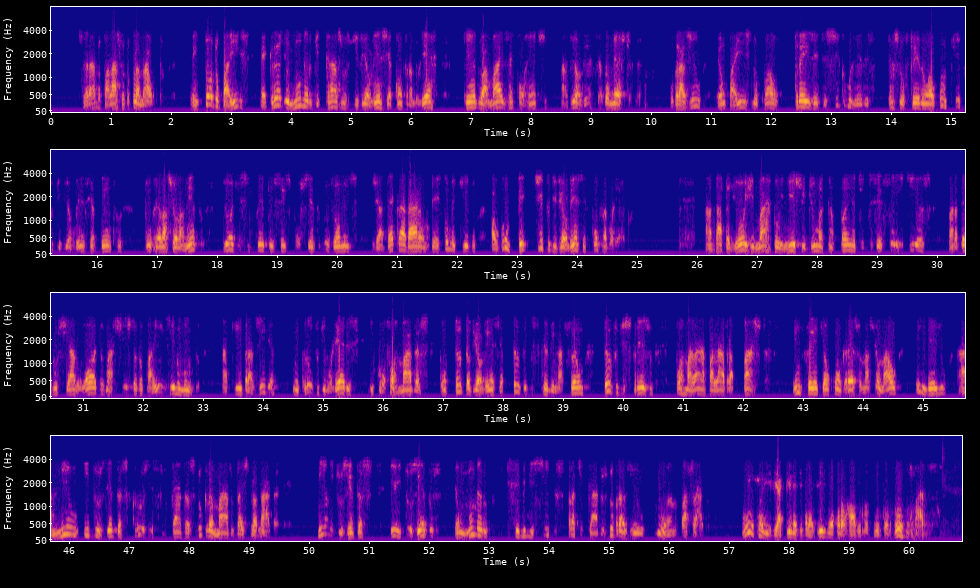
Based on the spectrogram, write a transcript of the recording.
Será no Palácio do Planalto. Em todo o país, é grande o número de casos de violência contra a mulher, tendo a mais recorrente a violência doméstica. O Brasil é um país no qual três entre cinco mulheres já sofreram algum tipo de violência dentro do relacionamento e onde 56% dos homens já declararam ter cometido algum tipo de violência contra a mulher. A data de hoje marca o início de uma campanha de 16 dias para denunciar o ódio machista no país e no mundo. Aqui em Brasília, um grupo de mulheres inconformadas com tanta violência, tanta discriminação, tanto desprezo, formará a palavra basta em frente ao Congresso Nacional, em meio a 1.200 cruzes ficadas no gramado da esplanada. 1.200 1.200 é o número de feminicídios praticados no Brasil no ano passado. Wilson Viapina de Brasília para o Rádio Notícias Verdes Mares.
